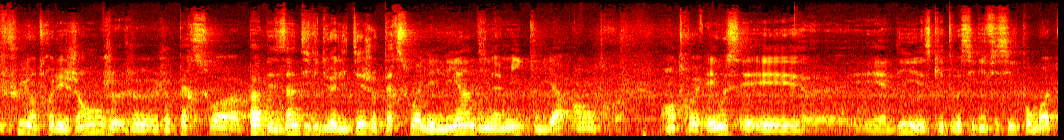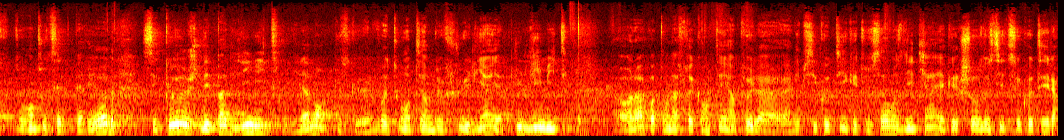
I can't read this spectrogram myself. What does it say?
flux entre les gens, je ne perçois pas des individualités, je perçois les liens dynamiques qu'il y a entre, entre et et elle dit, et ce qui était aussi difficile pour moi durant toute cette période, c'est que je n'ai pas de limite, évidemment, puisqu'elle voit tout en termes de flux et de liens, il n'y a plus de limite. Alors là, quand on a fréquenté un peu les psychotiques et tout ça, on se dit, tiens, il y a quelque chose aussi de ce côté-là.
